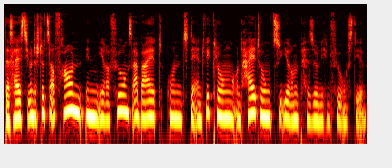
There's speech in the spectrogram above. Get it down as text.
Das heißt, ich unterstütze auch Frauen in ihrer Führungsarbeit und der Entwicklung und Haltung zu ihrem persönlichen Führungsstil.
